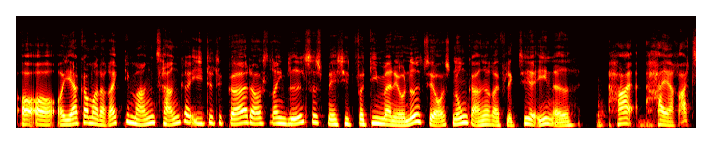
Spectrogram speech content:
Og, og, og jeg kommer der rigtig mange tanker i det. Det gør det også rent ledelsesmæssigt, fordi man er jo nødt til også nogle gange at reflektere indad har, har jeg ret,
